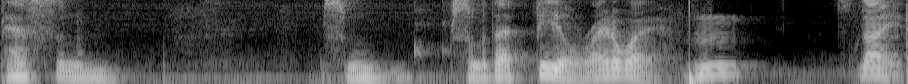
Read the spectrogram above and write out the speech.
has some some some of that feel right away. Mm-hmm. It's nice.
